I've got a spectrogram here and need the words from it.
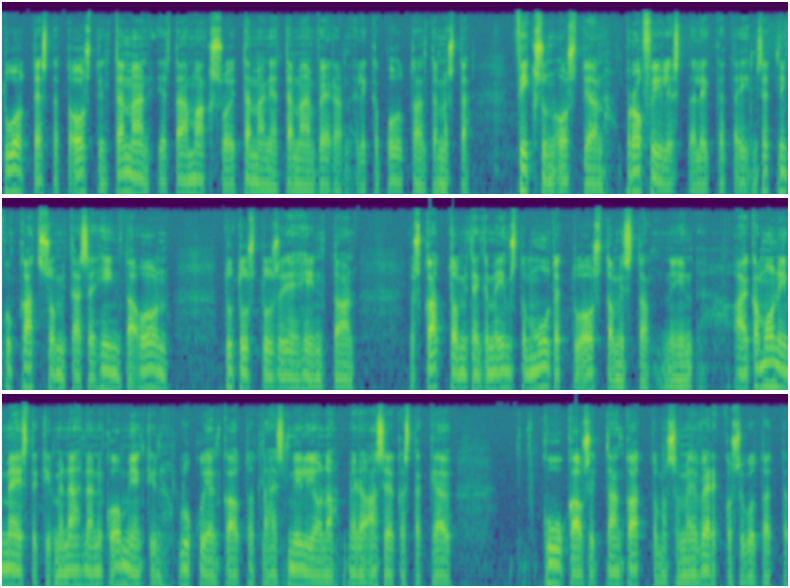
tuotteesta, että ostin tämän ja tämä maksoi tämän ja tämän verran. Eli puhutaan tämmöistä fiksun ostajan profiilista, eli että ihmiset niin kuin katsoo, mitä se hinta on, tutustuu siihen hintaan. Jos katsoo, miten me ihmiset on muutettu ostamista, niin aika moni meistäkin, me nähdään niin omienkin lukujen kautta, että lähes miljoona meidän asiakasta käy kuukausittain katsomassa meidän verkkosivulta, että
